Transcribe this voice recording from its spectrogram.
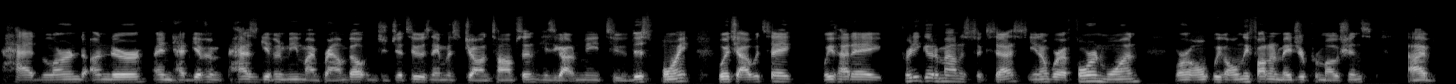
had learned under and had given has given me my brown belt in jiu-jitsu his name was john thompson he's gotten me to this point which i would say we've had a pretty good amount of success. You know we're at four and one. We're we've only fought on major promotions. I've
